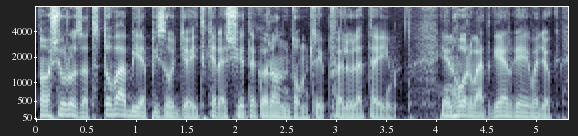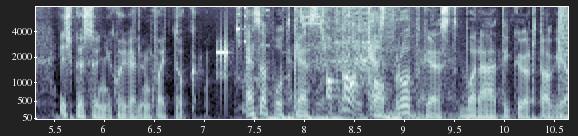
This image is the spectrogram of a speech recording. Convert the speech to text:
A sorozat további epizódjait keressétek a Random Trip felületein. Én Horváth Gergely vagyok, és köszönjük, hogy velünk vagytok. Ez a podcast a Podcast, a Podcast baráti kör tagja.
